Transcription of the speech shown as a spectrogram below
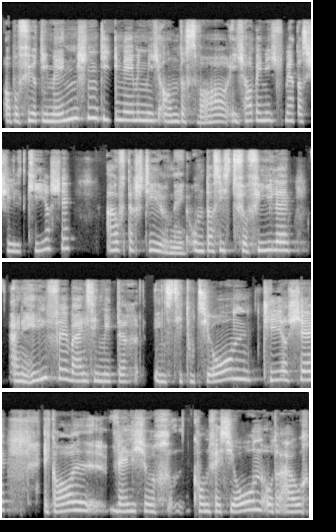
Aber für die Menschen, die nehmen mich anders wahr. Ich habe nicht mehr das Schild Kirche, auf der Stirne. Und das ist für viele eine Hilfe, weil sie mit der Institution Kirche, egal welcher Konfession oder auch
